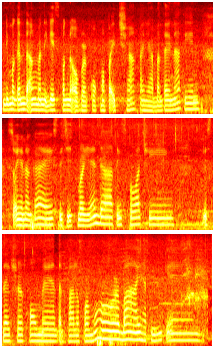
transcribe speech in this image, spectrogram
Hindi maganda ang mani guys pag na-overcook. Mapait siya. Kaya bantayan natin. So, ayan na guys. This is Marienda. Thanks for watching. Please like, share, comment, and follow for more. Bye. Happy weekend.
